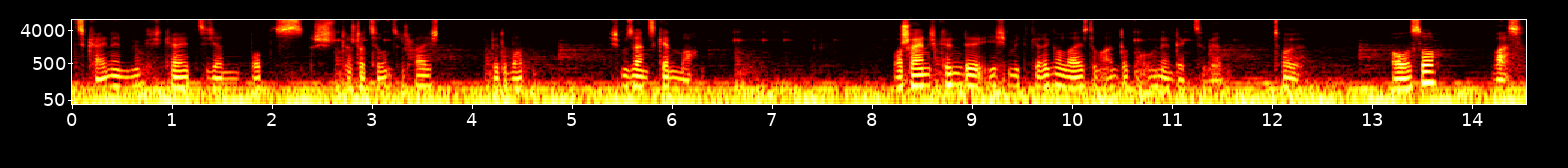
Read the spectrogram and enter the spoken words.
Gibt es keine Möglichkeit, sich an Bord der Station zu schleichen? Bitte warten. Ich muss einen Scan machen. Wahrscheinlich könnte ich mit geringer Leistung andocken, ohne entdeckt zu werden. Toll. Außer... Was?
